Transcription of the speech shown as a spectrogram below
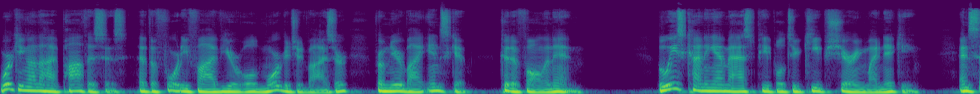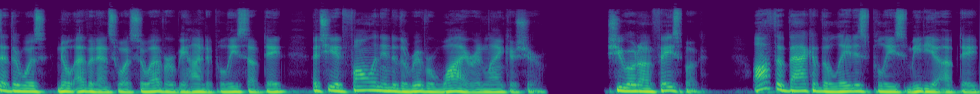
working on the hypothesis that the 45-year-old mortgage advisor from nearby Inskip could have fallen in. Louise Cunningham asked people to keep sharing my Nikki and said there was no evidence whatsoever behind a police update that she had fallen into the River Wyre in Lancashire. She wrote on Facebook, Off the back of the latest police media update,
